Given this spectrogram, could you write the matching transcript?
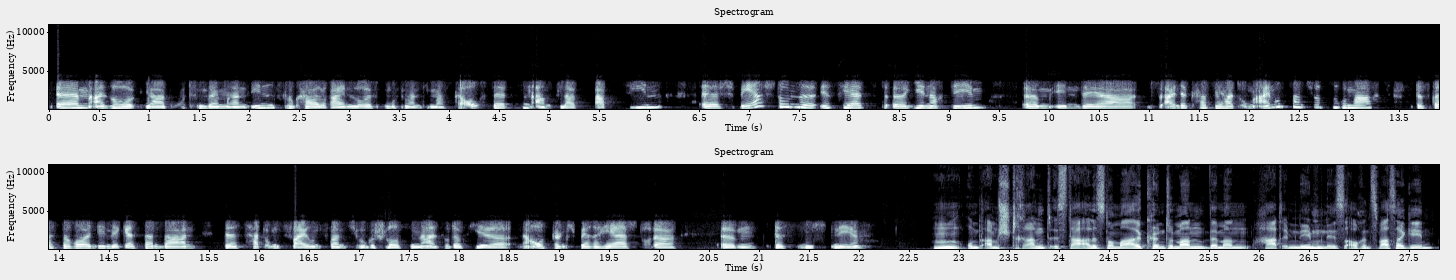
Ähm, also ja gut, wenn man ins Lokal reinläuft, muss man die Maske aufsetzen, am Platz abziehen. Äh, Sperrstunde ist jetzt äh, je nachdem ähm, in der eine Kasse hat um 21 Uhr zugemacht. Das Restaurant, in dem wir gestern waren, das hat um 22 Uhr geschlossen. Also, dass hier eine Ausgangssperre herrscht oder ähm, das nicht, nee. Hm, und am Strand ist da alles normal? Könnte man, wenn man hart im Nehmen ist, auch ins Wasser gehen?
